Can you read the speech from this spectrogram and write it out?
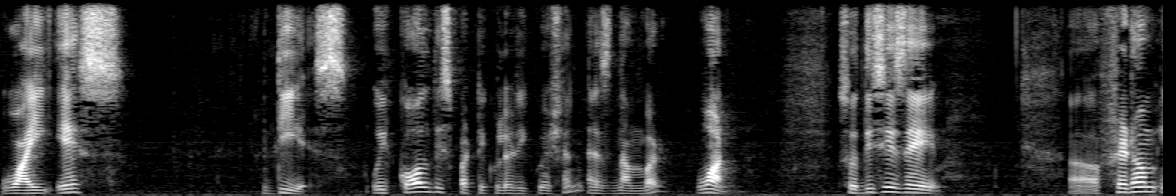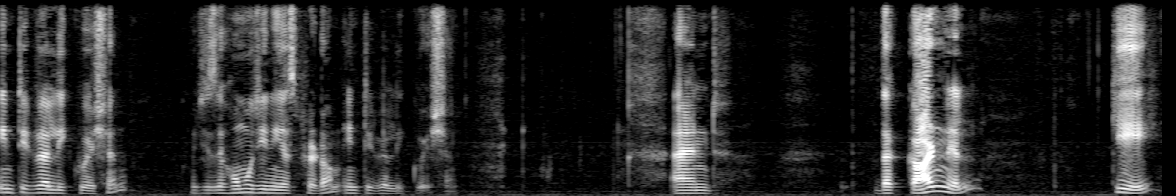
y s ds. We call this particular equation as number 1. So, this is a uh, Fredholm integral equation which is a homogeneous Fredholm integral equation and the kernel k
